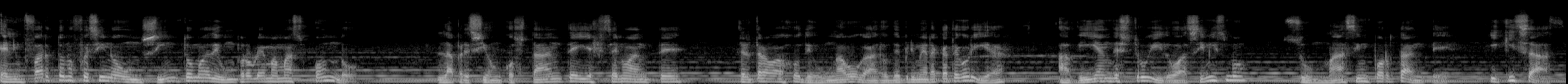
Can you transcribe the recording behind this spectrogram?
El infarto no fue sino un síntoma de un problema más hondo, la presión constante y extenuante del trabajo de un abogado de primera categoría habían destruido a sí mismo su más importante y quizás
